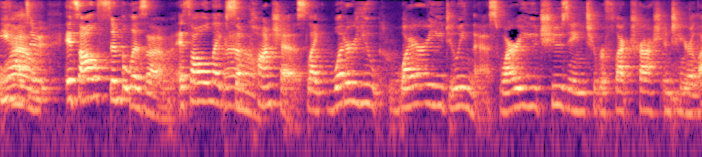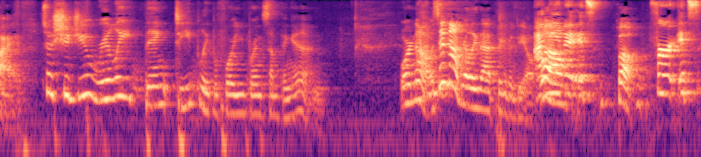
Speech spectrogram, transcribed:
you have to. It's all symbolism. It's all like Wow. subconscious. Like, what are you? Why are you doing this? Why are you choosing to reflect trash into your life? So should you really think deeply before you bring something in? Or no? Is it not really that big of a deal? I well, mean, it's but for it's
